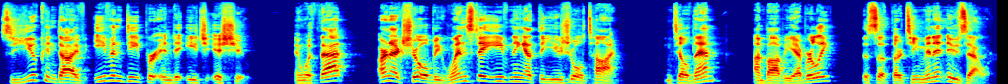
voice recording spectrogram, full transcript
so you can dive even deeper into each issue. And with that, our next show will be Wednesday evening at the usual time. Until then, I'm Bobby Eberle. This is a 13 minute news hour.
